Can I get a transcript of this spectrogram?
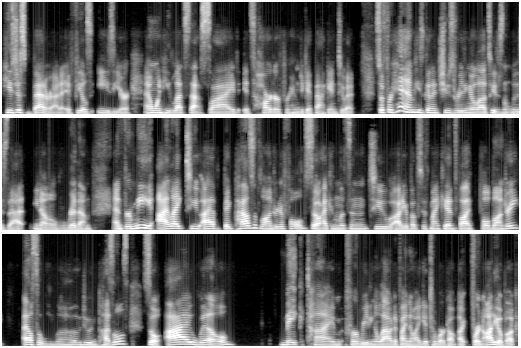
he's just better at it. It feels easier. And when he lets that slide, it's harder for him to get back into it. So for him, he's going to choose reading it aloud so he doesn't lose that, you know, rhythm. And for me, I like to I have big piles of laundry to fold so I can listen to audiobooks with my kids while I fold laundry. I also love doing puzzles. So I will make time for reading aloud if I know I get to work on for an audiobook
